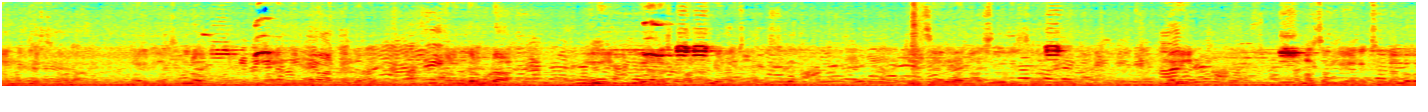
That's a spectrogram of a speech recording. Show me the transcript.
నమోదు చేస్తున్నారు మరి మసీదులో అందరూ కూడా మరి బీఆర్ఎస్ పార్టీని ఆశీర్వదిస్తున్నాం కేసీఆర్ గారిని ఆశీర్వదిస్తున్నాం మరి అసెంబ్లీ ఎలక్షన్లలో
